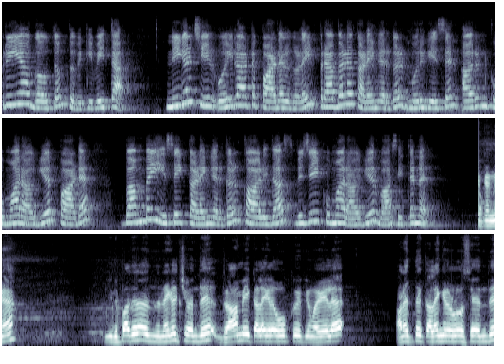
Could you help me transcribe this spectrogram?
பிரியா கௌதம் துவக்கி வைத்தார். நிகழ்ச்சியில் ஒயிலாட்ட பாடல்களை பிரபல கலைஞர்கள் முருகேசன் அருண்குமார் ஆகியோர் பாட பம்பை இசை கலைஞர்கள் காளிதாஸ் விஜயகுமார் ஆகியோர் வாசித்தனர். வணக்கங்க. இது பார்த்தீங்கன்னா இந்த நிகழ்ச்சி வந்து கிராமிய கலைகளை ஊக்குவிக்கும் வகையில் அனைத்து கலைஞர்களும் சேர்ந்து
